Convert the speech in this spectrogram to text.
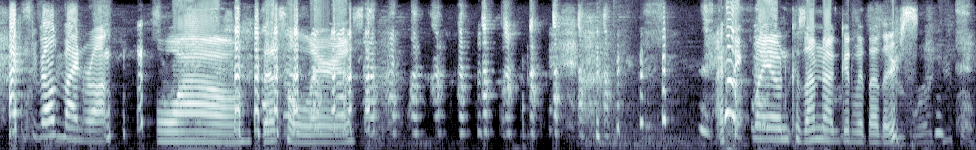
I spelled mine wrong. Wow, that's hilarious. I picked my own because I'm not good with others. Here's where I keep 'em.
